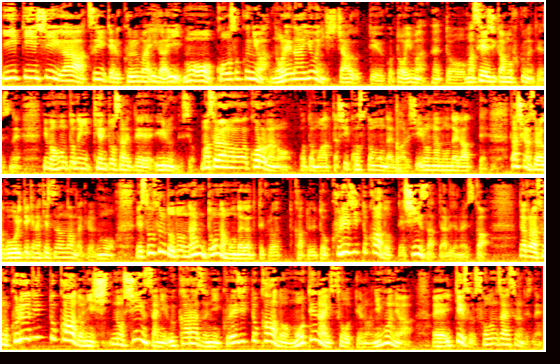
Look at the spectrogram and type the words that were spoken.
ETC がついてる車以外、もう高速には乗れないようにしちゃうっていうことを今、えっと、まあ、政治家も含めてですね、今本当に検討されているんですよ。まあ、それはあの、コロナのこともあったし、コスト問題もあるし、いろんな問題があって、確かにそれは合理的な決断なんだけれども、えそうするとど、何、どんな問題が出てくるかというと、クレジットカードって審査ってあるじゃないですか。だからそのクレジットカードにの審査に受からずにクレジットカードを持てない層っていうのは日本には、えー、一定数存在するんですね。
